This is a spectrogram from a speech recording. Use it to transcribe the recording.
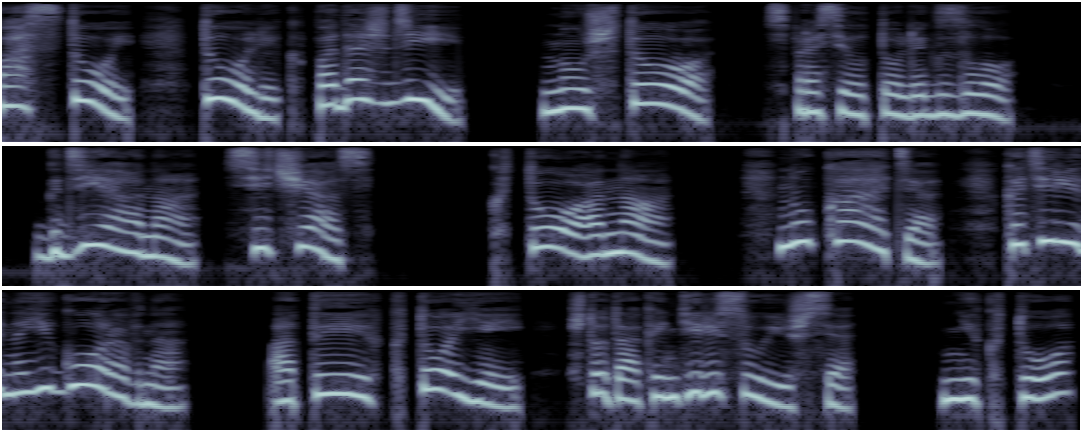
«Постой! Толик, подожди!» «Ну что?» — спросил Толик зло. «Где она? Сейчас?» «Кто она?» «Ну, Катя! Катерина Егоровна!» «А ты кто ей, что так интересуешься?» «Никто?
